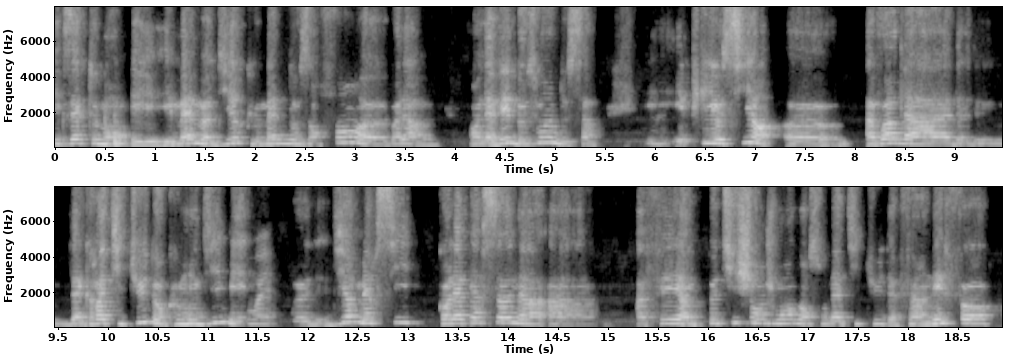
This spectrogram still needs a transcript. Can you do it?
Exactement, et, même dire que même nos enfants, voilà, en avaient besoin de ça. Et, puis aussi avoir de la, de, la, gratitude, comme on dit, mais dire merci quand la personne a a fait un petit changement dans son attitude, a fait un effort,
